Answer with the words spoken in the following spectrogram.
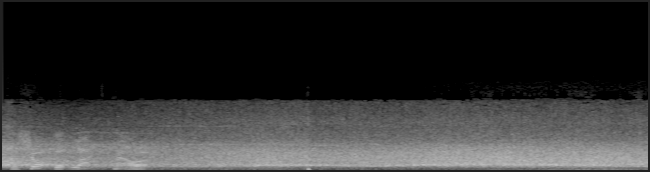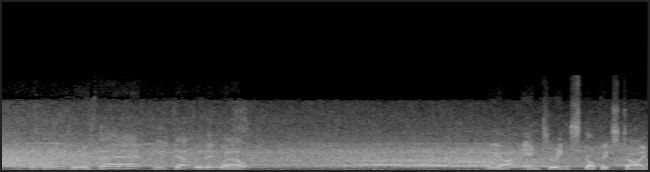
It's a shot that lacked power. Danger was there, he dealt with it well. We are entering stoppage time.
